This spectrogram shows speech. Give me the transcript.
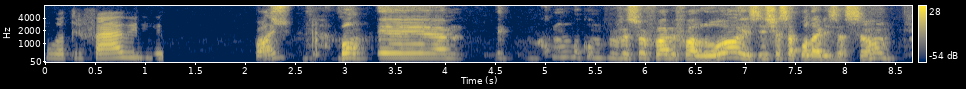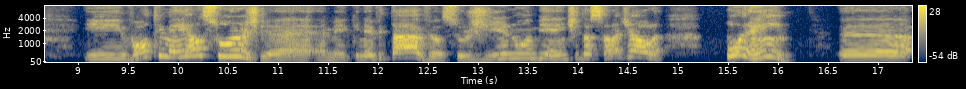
O outro Fábio. Posso? Bom, é, como, como o professor Fábio falou, existe essa polarização e volta e meia ela surge, é, é meio que inevitável surgir no ambiente da sala de aula. Porém, é,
